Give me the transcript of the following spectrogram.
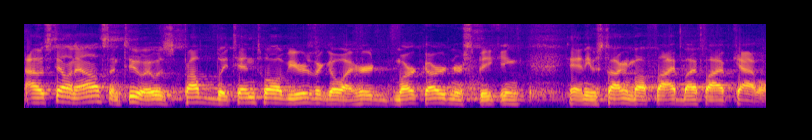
I was telling Allison too, it was probably 10, 12 years ago, I heard Mark Gardiner speaking, and he was talking about five by five cattle.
